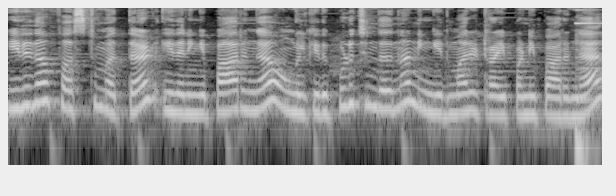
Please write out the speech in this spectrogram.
இதுதான் ஃபர்ஸ்ட் மெத்தட் இதை நீங்கள் பாருங்கள் உங்களுக்கு இது பிடிச்சிருந்ததுன்னா நீங்கள் இது மாதிரி ட்ரை பண்ணி பாருங்கள்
